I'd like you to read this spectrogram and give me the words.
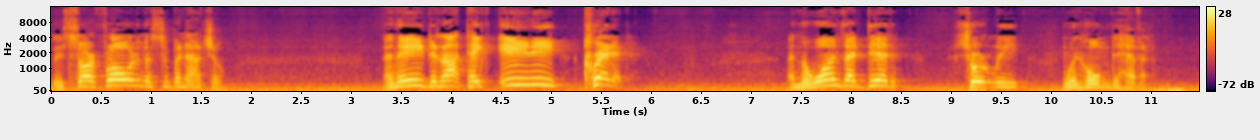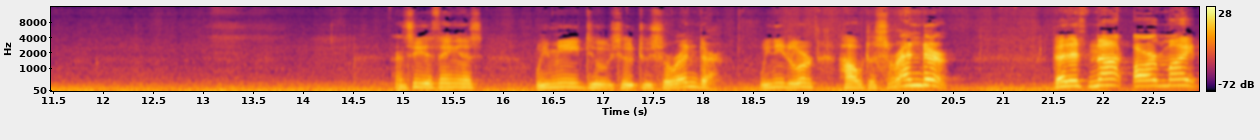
They start flowing in the supernatural. And they did not take any credit. And the ones that did shortly went home to heaven. And see, the thing is, we need to, to, to surrender. We need to learn how to surrender. That it's not our might,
